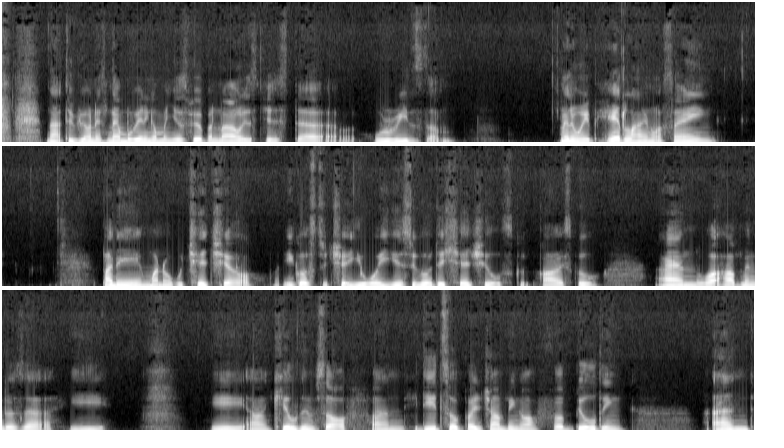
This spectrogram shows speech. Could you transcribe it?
nah to be honest ndamboverenga manewspaper now it's just uh, who reads them. Anyway the headline was saying pane mwana wekuchurchill he goes to he used to go to churchill school, high school and what happened was that he he uh, killed himself and he did so by jumping off a building and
